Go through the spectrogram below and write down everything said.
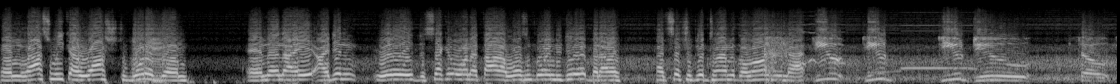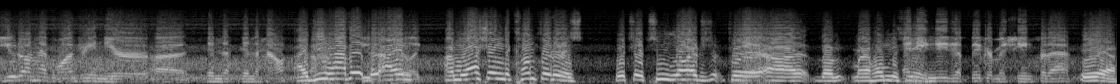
and last week I washed one of them, and then I I didn't really. The second one I thought I wasn't going to do it, but I had such a good time at the laundry mat. Do you do you do you do? So you don't have laundry in your uh, in the in the house? I do Uh, have it, but I'm, like, I'm washing the comforters, which are too large for uh, the my home machine. and you need a bigger machine for that. Yeah.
